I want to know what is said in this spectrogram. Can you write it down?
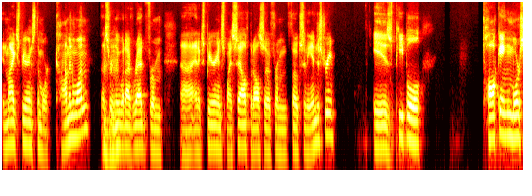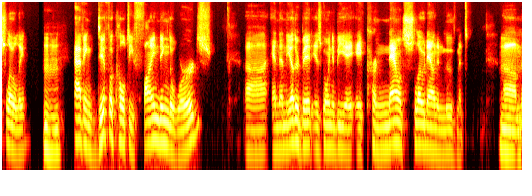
in my experience, the more common one. That's Mhm. certainly what I've read from uh, and experienced myself, but also from folks in the industry, is people talking more slowly, Mhm. Having difficulty finding the words. Uh, and then the other bit is going to be a, a pronounced slowdown in movement. Mm. Um,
